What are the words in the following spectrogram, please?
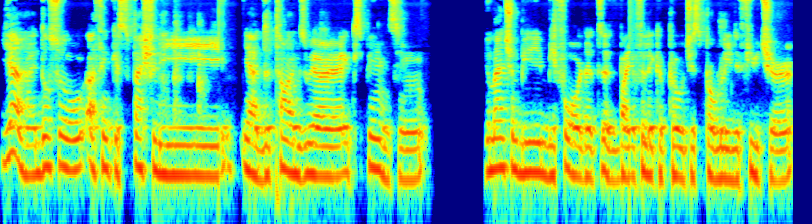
Yeah, and also I think especially yeah the times we are experiencing. You mentioned be, before that a biophilic approach is probably the future.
